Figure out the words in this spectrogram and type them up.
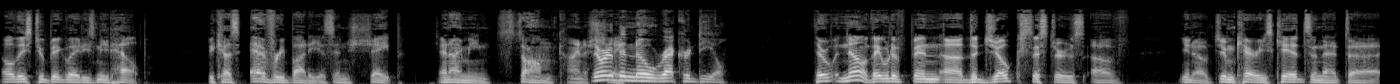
"Oh, these two big ladies need help," because everybody is in shape, and I mean some kind of. There would shape. have been no record deal. There, no, they would have been uh, the joke sisters of, you know, Jim Carrey's kids in that uh,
